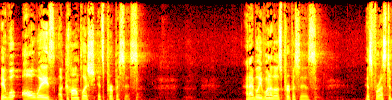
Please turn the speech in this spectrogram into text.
It will always accomplish its purposes. And I believe one of those purposes is for us to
